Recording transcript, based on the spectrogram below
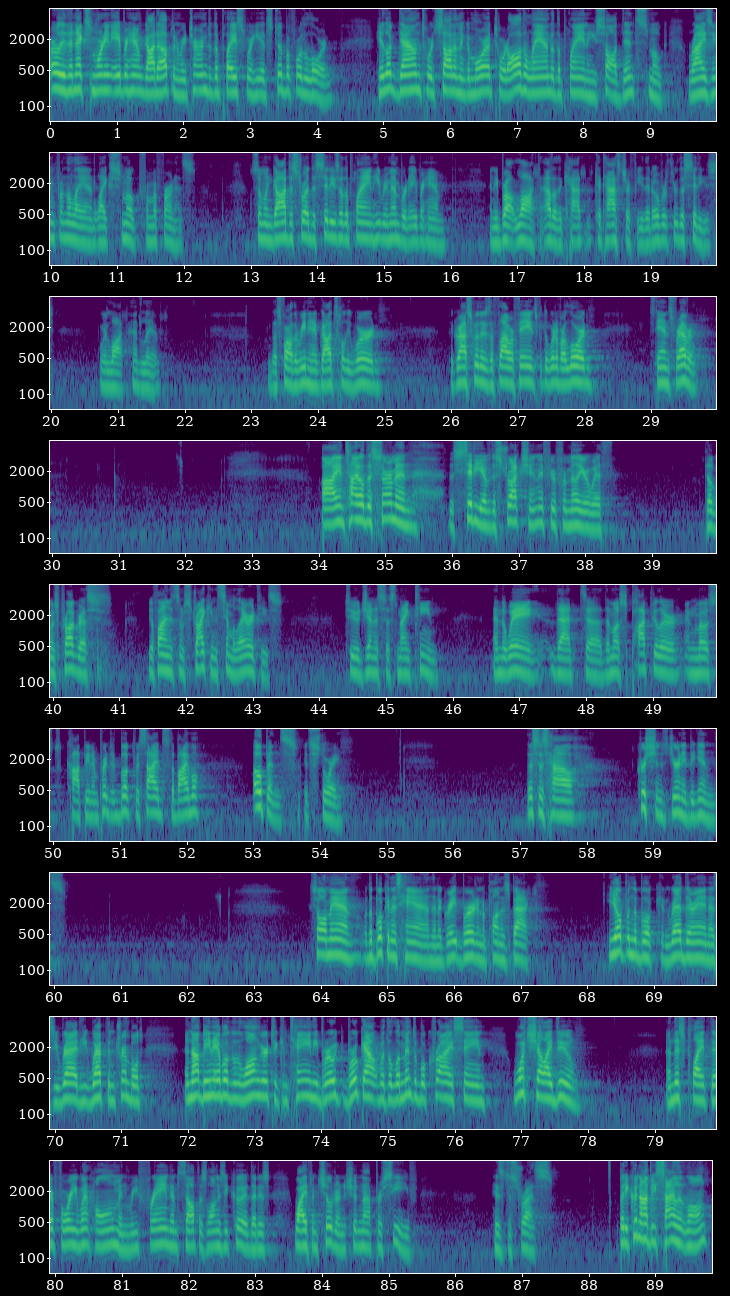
Early the next morning, Abraham got up and returned to the place where he had stood before the Lord. He looked down toward Sodom and Gomorrah, toward all the land of the plain, and he saw dense smoke rising from the land like smoke from a furnace. So when God destroyed the cities of the plain, he remembered Abraham, and he brought Lot out of the cat- catastrophe that overthrew the cities where Lot had lived. Thus far, the reading of God's holy word. The grass withers, the flower fades, but the word of our Lord stands forever. I entitled the sermon, The City of Destruction. If you're familiar with Pilgrim's Progress, you'll find some striking similarities to Genesis 19 and the way that uh, the most popular and most copied and printed book besides the Bible opens its story. This is how Christian's journey begins. Saw a man with a book in his hand and a great burden upon his back. he opened the book and read therein. As he read, he wept and trembled. And not being able no longer to contain, he broke, broke out with a lamentable cry, saying, What shall I do? And this plight, therefore, he went home and refrained himself as long as he could, that his wife and children should not perceive his distress. But he could not be silent long,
